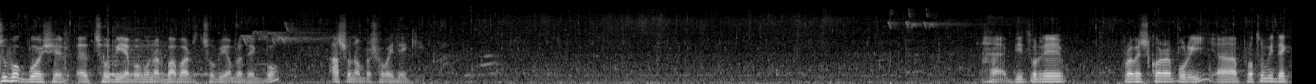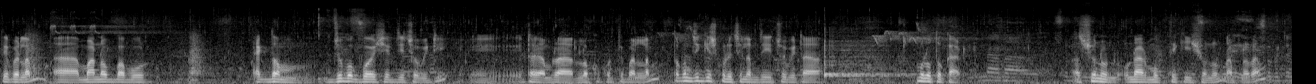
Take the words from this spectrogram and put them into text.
যুবক বয়সের ছবি এবং ওনার বাবার ছবি আমরা দেখব। আসুন, আমরা সবাই দেখি। হ্যাঁ ভিতরে প্রবেশ করার পরই প্রথমেই দেখতে পেলাম মানববাবুর একদম যুবক বয়সের যে ছবিটি এটা আমরা লক্ষ্য করতে পারলাম। তখন জিজ্ঞেস করেছিলাম যে এই ছবিটা মূলত কার? না না আর শুনুন ওনার মুখ থেকেই শুনুন আপনারা। মানে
